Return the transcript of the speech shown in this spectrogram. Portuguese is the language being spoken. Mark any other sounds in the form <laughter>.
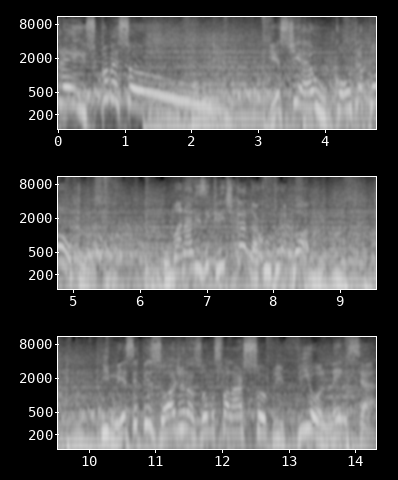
três, começou! Este é o Contraponto uma análise crítica da cultura pop. E nesse episódio nós vamos falar sobre violência.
